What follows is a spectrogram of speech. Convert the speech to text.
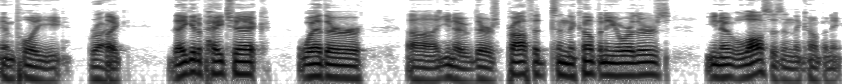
employee. Right. Like they get a paycheck, whether uh, you know there's profits in the company or there's you know losses in the company,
